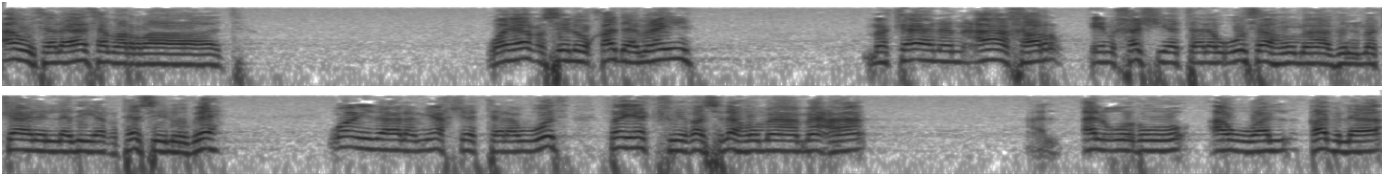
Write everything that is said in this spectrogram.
أو ثلاث مرات ويغسل قدميه مكانا آخر إن خشي تلوثهما في المكان الذي يغتسل به وإذا لم يخشى التلوث فيكفي غسلهما مع الوضوء أول قبل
